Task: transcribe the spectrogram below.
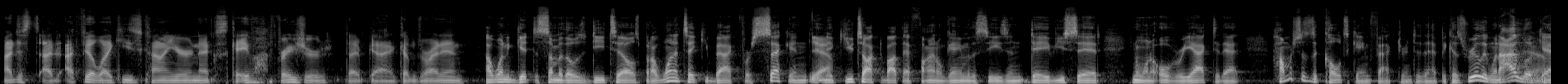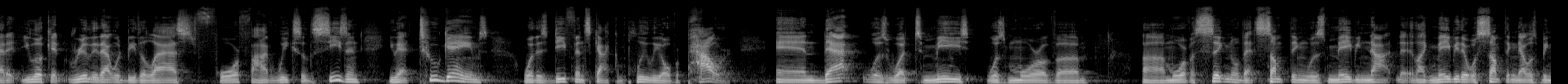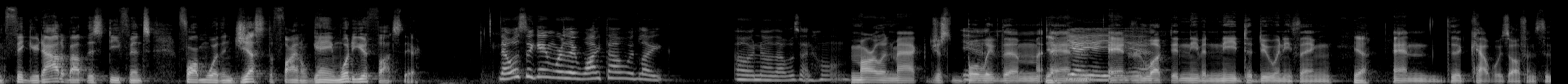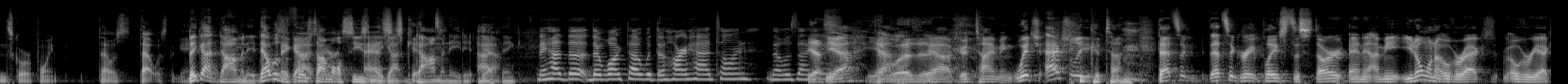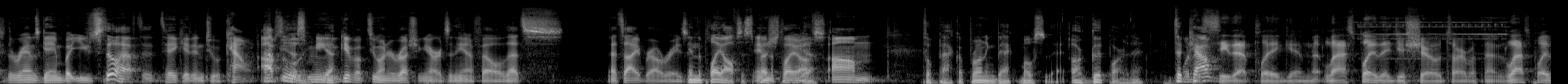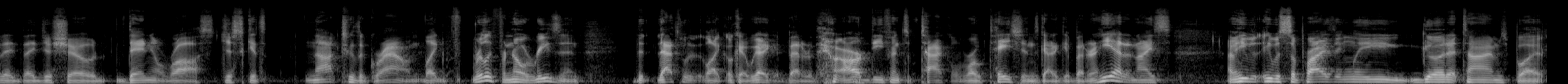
I just I, I feel like he's kind of your next Kavon Frazier type guy. Comes right in. I want to get to some of those details, but I want to take you back for a second. Yeah. Nick, you talked about that final game of the season. Dave, you said you don't want to overreact to that. How much does the Colts game factor into that? Because really, when I look Yeah. at it, you look at really that would be the last four or five weeks of the season. You had two games where this defense got completely overpowered, and that was what to me was more of a uh, more of a signal that something was maybe not like maybe there was something that was being figured out about this defense far more than just the final game. What are your thoughts there? that was the game where they walked out with like, oh no, that was at home. Marlon Mack just Yeah. bullied them, Yeah. and Yeah, yeah, yeah, Andrew yeah. Luck didn't even need to do anything. Yeah. and the Cowboys' offense didn't score a point. That was that was the game. They got dominated. That was They the first time all season they got kicked. dominated. I think. They had the they walked out with the hard hats on. That was that. Yes. game? Yeah, yeah, was it. Yeah, good timing. Which actually, Good timing. That's a that's a great place to start. And I mean, you don't want to overact overreact to the Rams game, but you still have to take it into account. Obviously, Absolutely, I mean, yeah. you give up 200 rushing yards in the NFL. That's that's eyebrow raising In the playoffs, especially in the playoffs. Um, Yeah. So backup running back, most of that, or a good part of that. The want Cow- see that play again. That last play they just showed. Sorry about that. The last play they, they just showed. Daniel Ross just gets knocked to the ground, like really for no reason. That's what like. Okay, we got to get better there. Our defensive tackle rotations got to get better. He had a nice. I mean, he was he was surprisingly good at times, but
